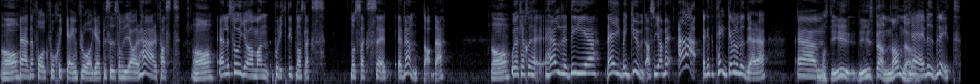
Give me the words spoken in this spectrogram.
Ja, Eh, där folk får skicka in frågor precis som vi gör här. Fast, ja, eller så gör man på riktigt någon slags, någon slags eh, event av det. ja. Och jag kanske hellre det. Nej men gud, alltså jag, ah, jag kan inte tänka mig något vidrigare. Ehm, Fast det är ju, det är ju spännande. nej, vidrigt.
